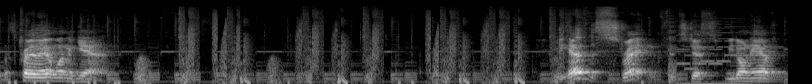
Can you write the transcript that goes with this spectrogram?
Let's try that one again. We have the strength, it's just we don't have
